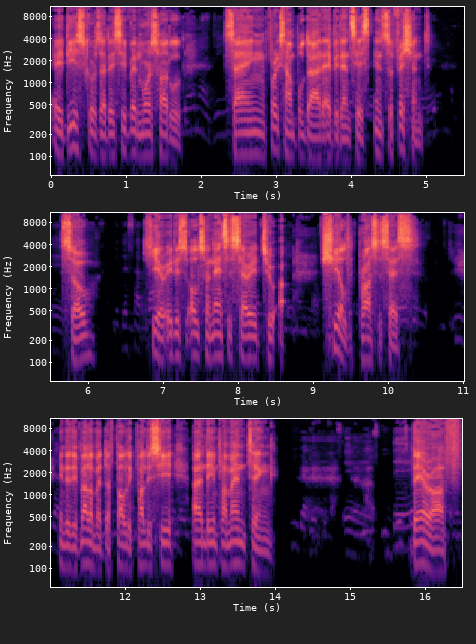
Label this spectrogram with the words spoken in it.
a discourse that is even more subtle, saying, for example, that evidence is insufficient. So here it is also necessary to uh, shield processes in the development of public policy and the implementing thereof,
